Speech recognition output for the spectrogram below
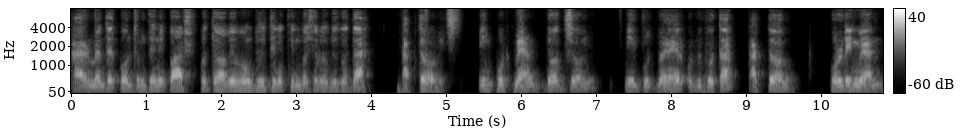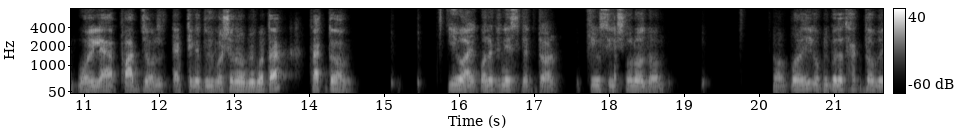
আয়রন ম্যানদের পঞ্চম শ্রেণি পাস হতে হবে এবং দুই থেকে তিন বছরের অভিজ্ঞতা থাকতে হবে। ইনপুট ম্যান দশ জন ইনপুট ম্যানের অভিজ্ঞতা থাকতে হবে। হোল্ডিং ম্যান মহিলা পাঁচজন এক থেকে দুই বছরের অভিজ্ঞতা থাকতে হবে। ইউআই কোয়ালিটি ইন্সপেক্টর কিউসি ষোলো জন। তারপরেই অভিজ্ঞতা থাকতে হবে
